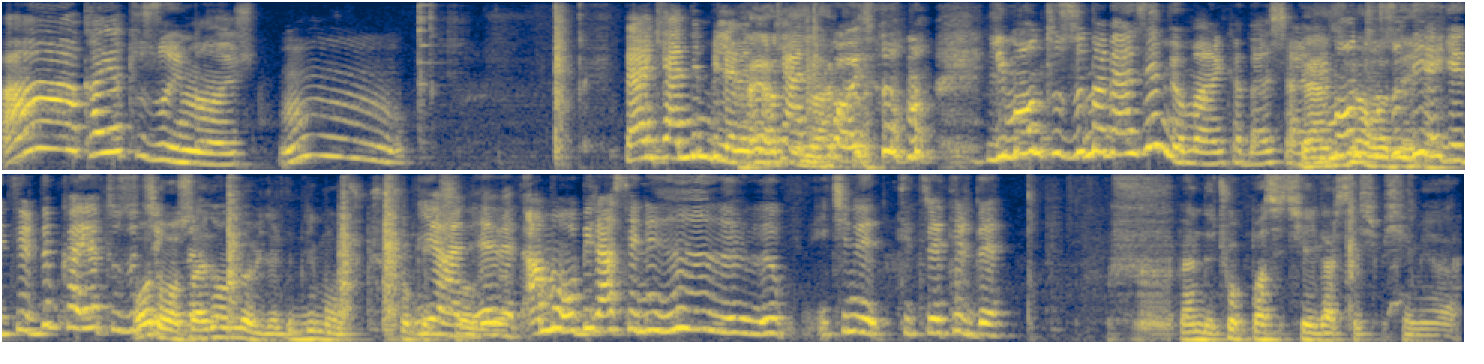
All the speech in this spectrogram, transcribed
Aa kaya tuzuymuş. Hmm. Ben kendim bilemedim. Kaya tuzu kendim arkadaş. koydum. Limon tuzuna benzemiyor mu arkadaşlar? Benziyor Limon ama tuzu değil. diye getirdim. Kaya tuzu O çıktı. da olsaydı onu da bilirdim. Limon çünkü çok ekşi yani oluyor. evet ama o biraz seni hı hı hı içini titretirdi. Ben de çok basit şeyler seçmişim ya.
